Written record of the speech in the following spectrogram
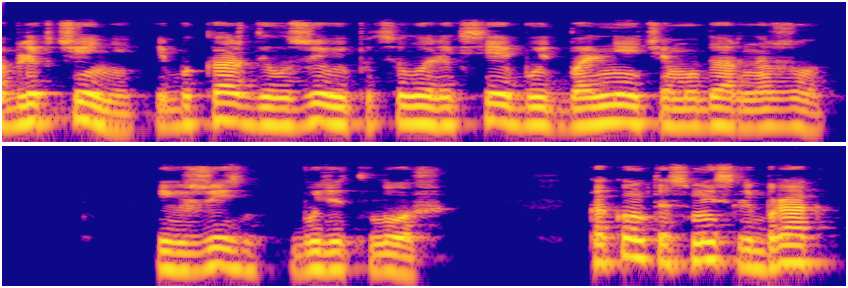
облегчение, ибо каждый лживый поцелуй Алексея будет больнее, чем удар ножом. Их жизнь будет ложь. В каком-то смысле брак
